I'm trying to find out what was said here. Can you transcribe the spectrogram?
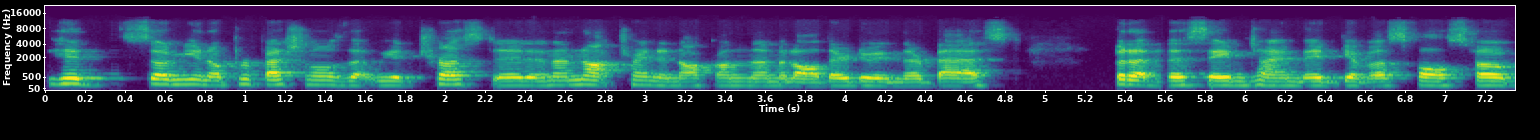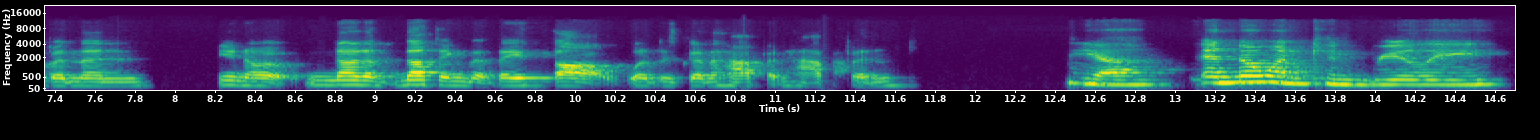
hit some you know professionals that we had trusted and i'm not trying to knock on them at all. They're doing their best. But at the same time they'd give us false hope and then you know none of nothing that they thought was going to happen happened yeah and no one can really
